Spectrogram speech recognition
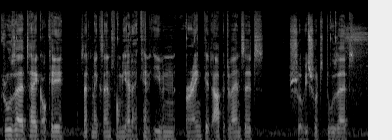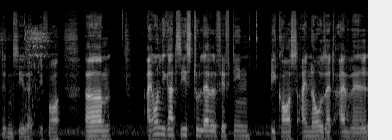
cruiser attack, okay, that makes sense for me and I can even rank it up, advance it. Sure, we should do that, didn't see that before. Um, I only got these to level 15 because I know that I will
